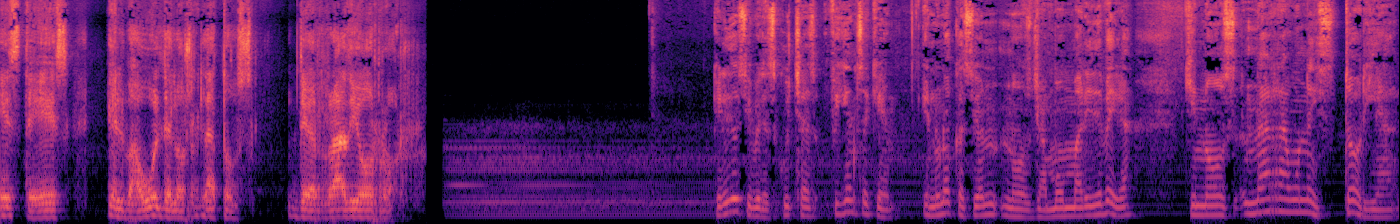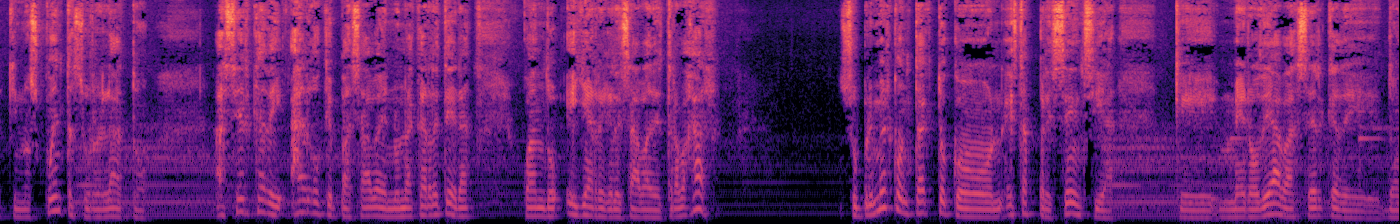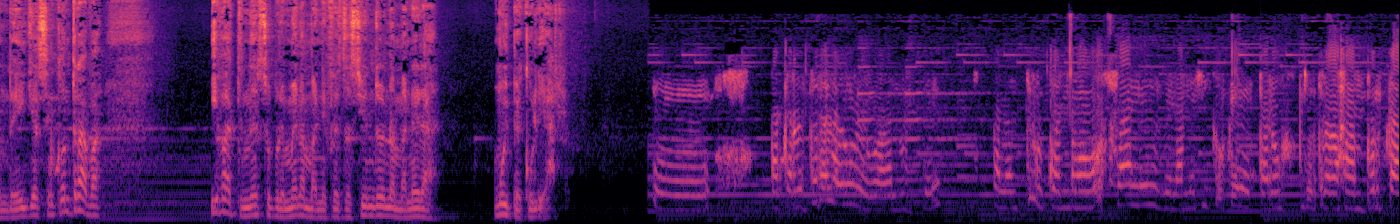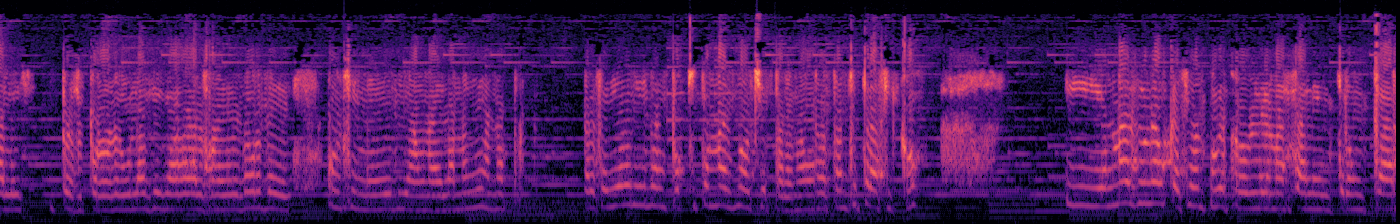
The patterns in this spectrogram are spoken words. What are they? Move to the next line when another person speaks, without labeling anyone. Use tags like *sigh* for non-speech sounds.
Este es el baúl de los relatos de Radio Horror.
Queridos ciberescuchas, fíjense que en una ocasión nos llamó Mari de Vega, quien nos narra una historia, quien nos cuenta su relato acerca de algo que pasaba en una carretera cuando ella regresaba de trabajar. Su primer contacto con esta presencia que merodeaba cerca de donde ella se encontraba iba a tener su primera manifestación de una manera muy peculiar.
Eh, la carretera de Guadalupe, a la cuando sales de la México Querétaro, yo trabajaba en Portales, pues por lo regular llegaba alrededor de once y media, una de la mañana. Prefería venirme un poquito más noche para no agarrar tanto tráfico y en más de una ocasión tuve problemas al entroncar,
